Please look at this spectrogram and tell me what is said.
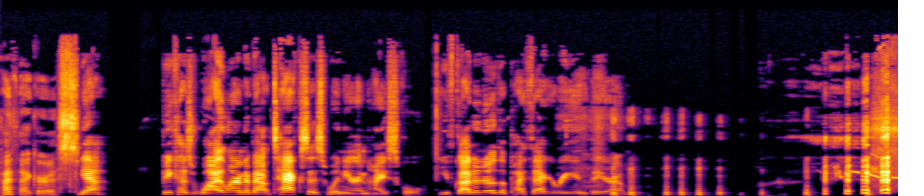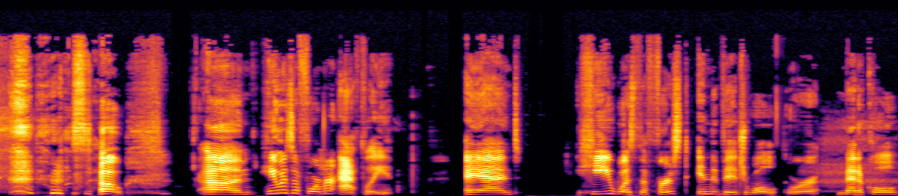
Pythagoras. Yeah. Because why learn about taxes when you're in high school? You've got to know the Pythagorean theorem. so, um, he was a former athlete, and he was the first individual or medical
